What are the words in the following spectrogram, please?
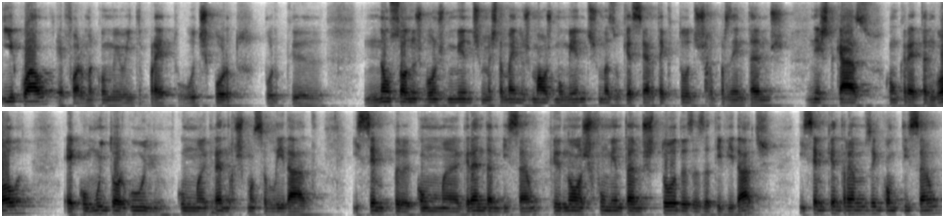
e a qual é a forma como eu interpreto o desporto, porque não só nos bons momentos, mas também nos maus momentos, mas o que é certo é que todos representamos, neste caso concreto Angola, é com muito orgulho, com uma grande responsabilidade e sempre com uma grande ambição que nós fomentamos todas as atividades e sempre que entramos em competição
